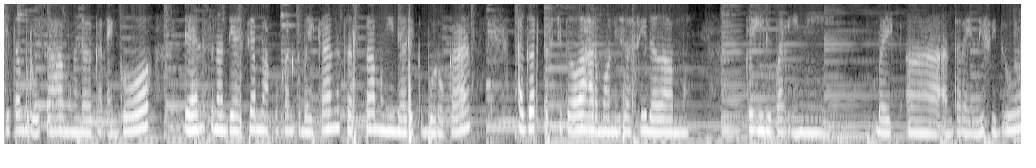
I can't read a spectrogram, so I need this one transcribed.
kita berusaha mengendalikan ego dan senantiasa melakukan kebaikan serta menghindari keburukan agar terciptalah harmonisasi dalam kehidupan ini, baik uh, antara individu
